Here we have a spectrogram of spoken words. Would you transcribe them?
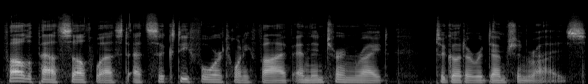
Follow the path southwest at 6425 and then turn right to go to Redemption Rise.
